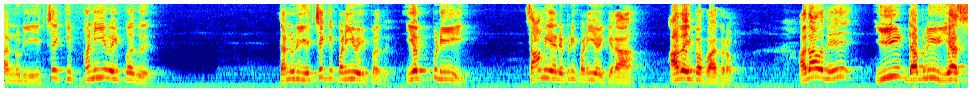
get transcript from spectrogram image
தன்னுடைய இச்சைக்கு பணிய வைப்பது தன்னுடைய இச்சைக்கு பணிய வைப்பது. எப்படி? சாமியார் எப்படி பணிய வைக்கிறா? அதை இப்போ பார்க்குறோம் அதாவது இடபிள்யூஎஸ்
